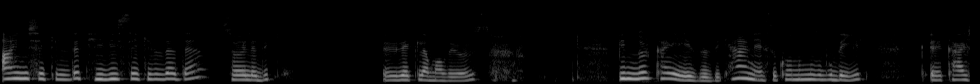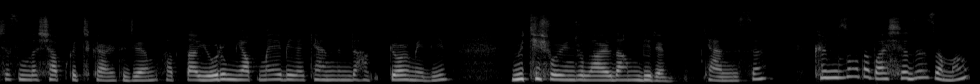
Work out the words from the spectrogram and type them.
Aynı şekilde TV8'de de söyledik. E, reklam alıyoruz. Binnur Kaya'yı izledik. Her neyse konumuz bu değil. E, karşısında şapka çıkartacağımız hatta yorum yapmaya bile kendimde hak görmediğim müthiş oyunculardan biri kendisi. Kırmızı Oda başladığı zaman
